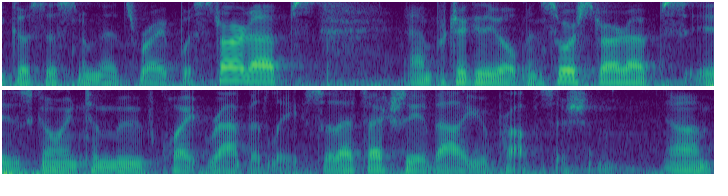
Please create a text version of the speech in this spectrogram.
ecosystem that's ripe with startups and particularly open source startups, is going to move quite rapidly. So that's actually a value proposition. Um,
